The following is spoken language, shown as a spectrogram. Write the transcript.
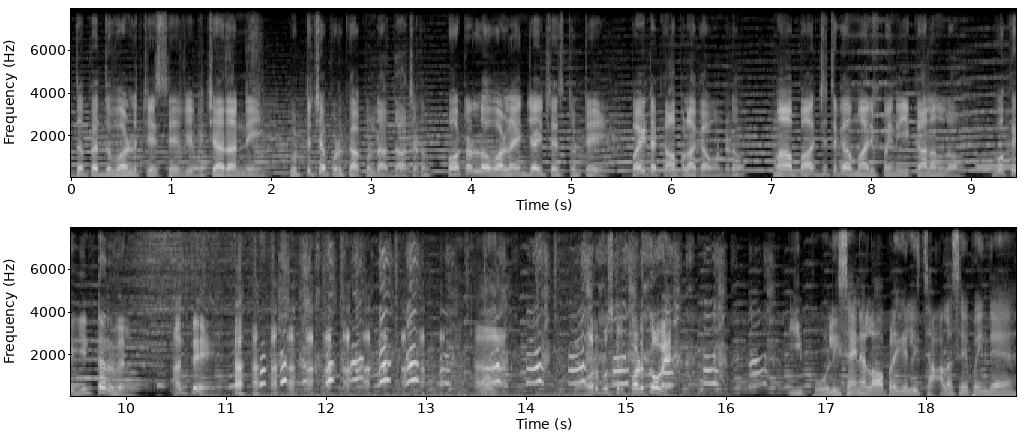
పెద్ద పెద్ద వాళ్ళు చేసే వ్యభిచారాన్ని గుట్టు చప్పుడు కాకుండా దాచడం హోటల్లో వాళ్ళు ఎంజాయ్ చేస్తుంటే బయట కాపలాగా ఉండడం మా బాధ్యతగా మారిపోయిన ఈ కాలంలో ఒక ఇంటర్వెల్. అంతే. మూసుకుని పడుకోవే. ఈ పోలీస్ అయినా లోపలికి వెళ్ళి చాలాసేపు అయిందే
